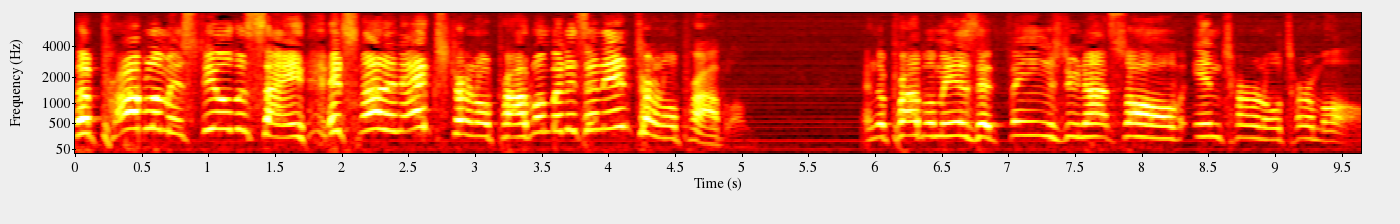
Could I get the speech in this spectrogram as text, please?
the problem is still the same. It's not an external problem, but it's an internal problem. And the problem is that things do not solve internal turmoil.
